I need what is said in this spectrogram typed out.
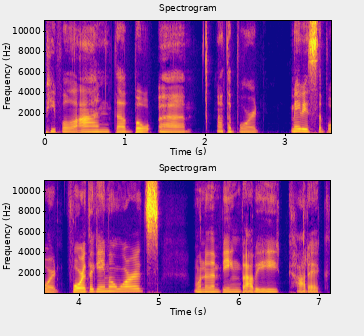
people on the bo- uh not the board. Maybe it's the board. For the game awards one of them being bobby kotick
